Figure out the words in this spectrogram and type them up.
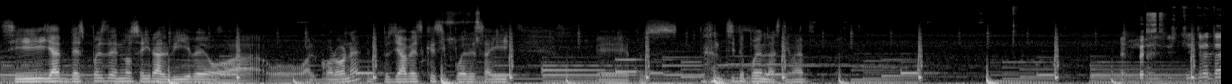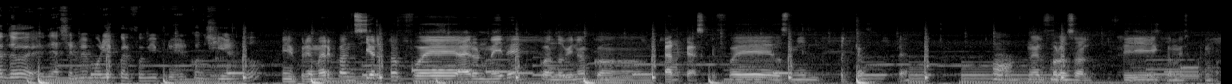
sí, ya después de no sé ir al Vive o, a- o al Corona, pues ya ves que si puedes ahí, eh, pues sí te pueden lastimar. Pues, Estoy tratando de hacer memoria cuál fue mi primer concierto. mi primer concierto fue Iron Maiden cuando vino con Carcas, que fue 2008, creo, Wow. en el Foro Sol. Sí, con mis primos.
